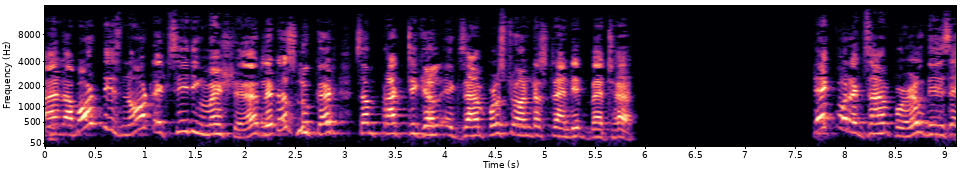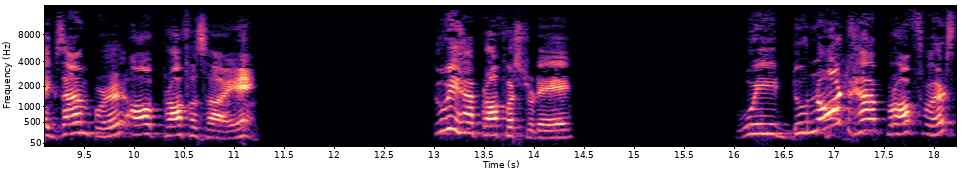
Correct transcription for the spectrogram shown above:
And about this not exceeding measure, let us look at some practical examples to understand it better. Take for example this example of prophesying. Do we have prophets today? We do not have prophets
